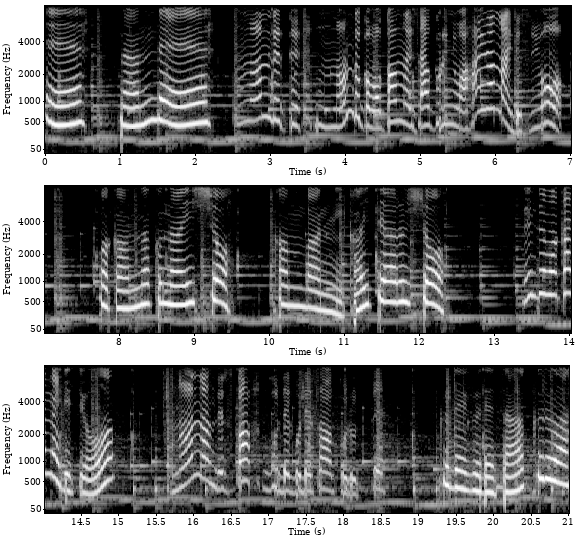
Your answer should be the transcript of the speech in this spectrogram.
えー、なんで？なんでってなんだかわかんない。サークルには入らないですよ。わかんなくないっしょ。看板に書いてあるっしょ。全然わかんないですよなんなんですか？グデグデサークルって。グデグデサークルは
